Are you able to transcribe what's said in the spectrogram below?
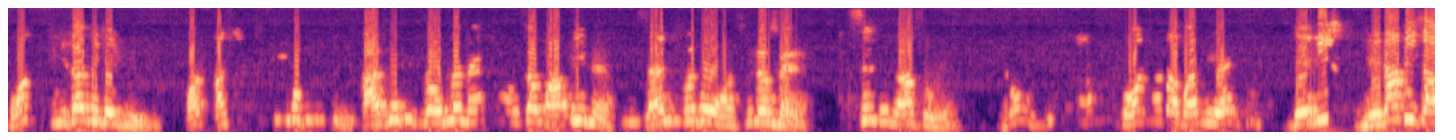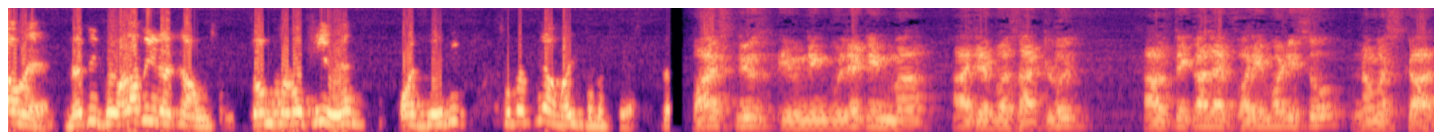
बहुत सुविधा मिलेगी। और अगर आगे भी प्रॉब्लम है तो उनका वापी में लैंड पर हॉस्पिटल में इससे निराश हो गए तो बहुत ज़्यादा आभारी है। देवी मेरा भी गाँव है मैं भी गोड़ा भी रहता हूँ। तो हम पड़ोसी है और देवी સુરતની અમારી સમસ્યા ફાસ્ટ ન્યૂઝ ઇવનિંગ બુલેટિનમાં આજે બસ આટલું જ. આવતીકાલે ફરી મળીશું. નમસ્કાર.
